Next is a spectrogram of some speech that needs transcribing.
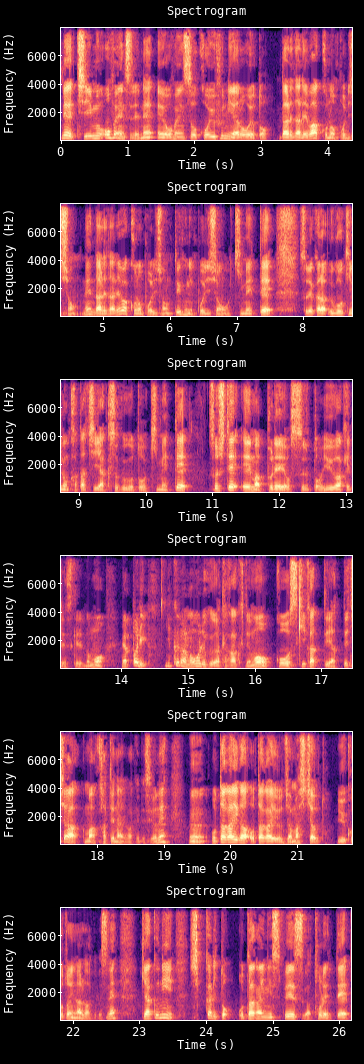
で、チームオフェンスでね、オフェンスをこういうふうにやろうよと、誰々はこのポジション、ね、誰々はこのポジションっていうふうにポジションを決めて、それから動きの形、約束事を決めて、そして、えーまあ、プレーをするというわけですけれども、やっぱりいくら能力が高くても、こう好き勝手やってちゃ、まあ、勝てないわけですよね、うん。お互いがお互いを邪魔しちゃうということになるわけですね。逆にしっかりとお互いにスペースが取れて、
